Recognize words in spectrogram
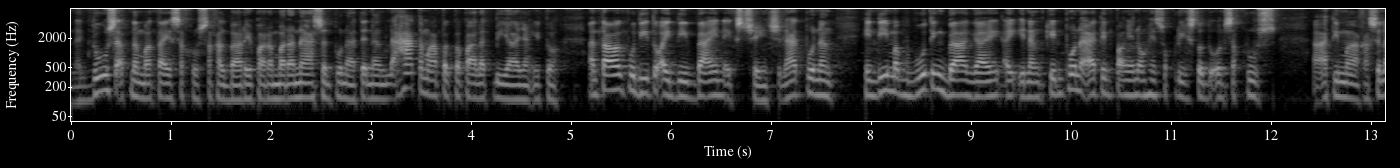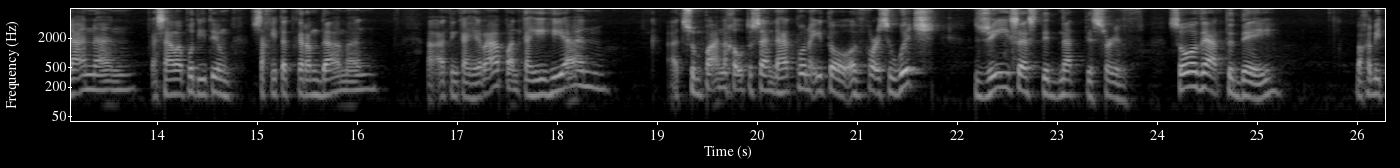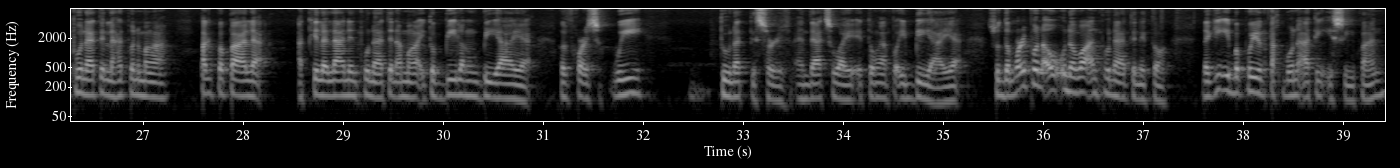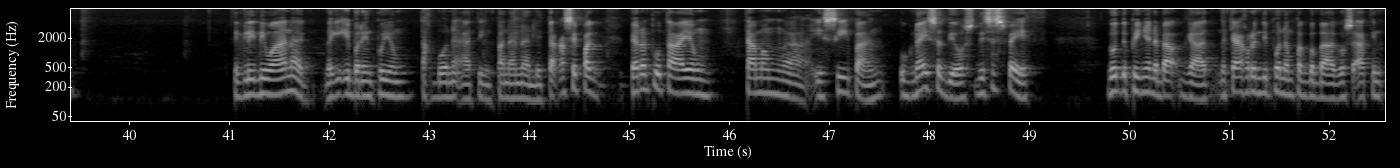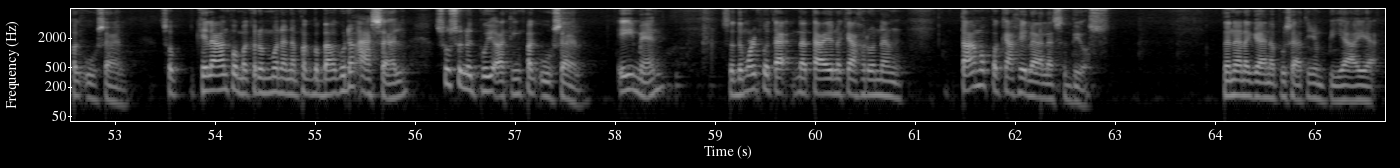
nagdusa at namatay sa krus ng Kalbaryo para maranasan po natin ang lahat ng mga pagpapalat biyayang ito. Ang tawag po dito ay divine exchange. Lahat po ng hindi mabubuting bagay ay inangkin po na ating Panginoong Heso Kristo doon sa krus. Ang ating mga kasalanan, kasama po dito yung sakit at karamdaman, ang ating kahirapan, kahihiyan, at sumpaan na kautusan, lahat po na ito, of course, which Jesus did not deserve. So that today, makamit po natin lahat po ng mga pagpapala at kilalanin po natin ang mga ito bilang biyaya. Of course, we do not deserve. And that's why ito nga po ay biyaya. So the more po nauunawaan po natin ito, nag-iiba po yung takbo na ating isipan, nagliliwanag. Nag-iiba rin po yung takbo ng ating pananalita. Kasi pag meron po tayong tamang uh, isipan, ugnay sa Diyos, this is faith, good opinion about God, nagkakaroon din po ng pagbabago sa ating pag-usal. So, kailangan po magkaroon muna ng pagbabago ng asal, susunod po yung ating pag-usal. Amen? So, the more po ta- na tayo nagkakaroon ng tamang pagkakilala sa Diyos, nananagana po sa atin yung biyaya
